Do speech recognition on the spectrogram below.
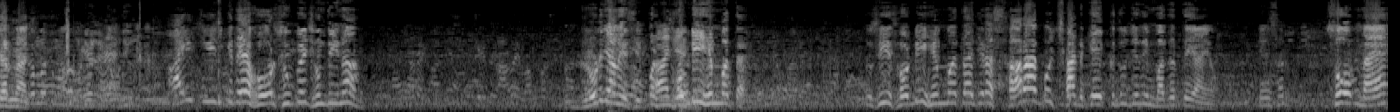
ਚਰਨਾਂ 'ਚ। ਆਈ ਚੀਜ਼ ਕਿਤੇ ਹੋਰ ਸੂਬੇ 'ਚ ਹੁੰਦੀ ਨਾ ਰੁੜ ਜਾਣੇ ਸੀ ਪਰ ਤੁਹਾਡੀ ਹਿੰਮਤ ਹੈ। ਤੁਸੀਂ ਤੁਹਾਡੀ ਹਿੰਮਤ ਹੈ ਜਿਹੜਾ ਸਾਰਾ ਕੁਝ ਛੱਡ ਕੇ ਇੱਕ ਦੂਜੇ ਦੀ ਮਦਦ ਤੇ ਆਏ ਹੋ। ਸੋ ਮੈਂ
